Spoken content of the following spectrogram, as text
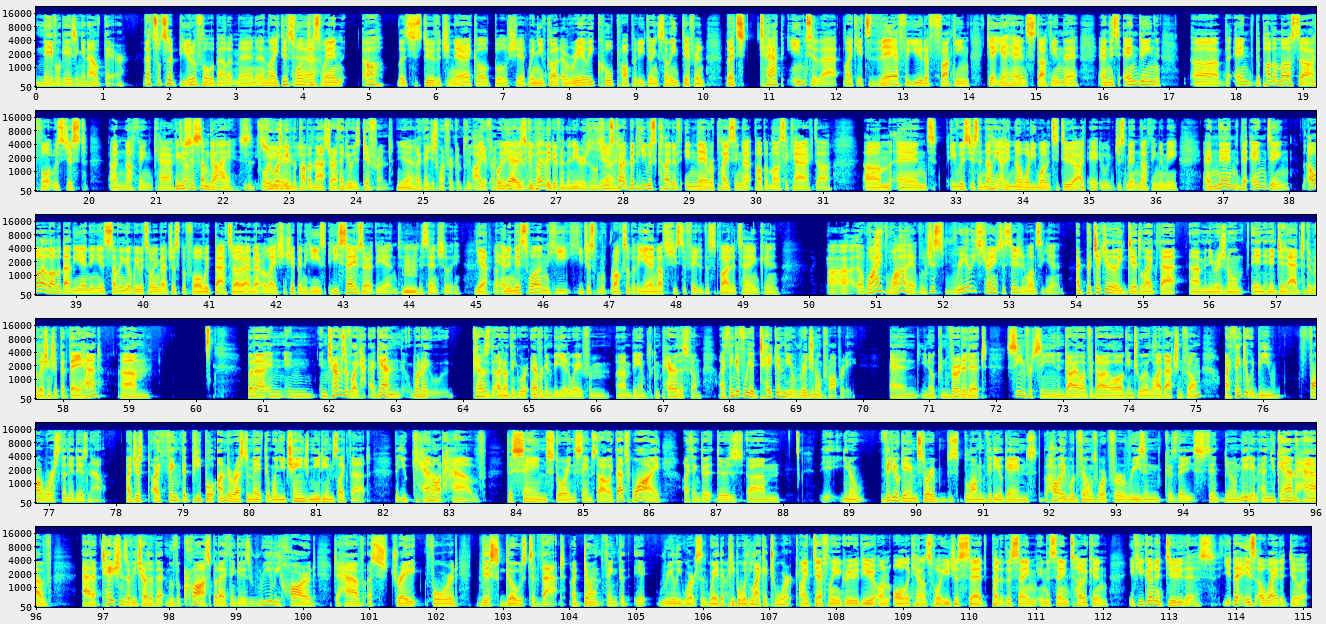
navel gazing and out there. That's what's so beautiful about it, man. And like this one Yeah. just went, oh, let's just do the generic old bullshit. When you've got a really cool property doing something different, let's tap into that. Like it's there for you to fucking get your hands stuck in there. And this ending, uh, the end, the puppet master, I thought was just a nothing character. He was just some guy. So Well, he wasn't knew. even the puppet master. I think it was different. Yeah. like they just went for a completely I- different. Well, yeah, it was he- completely different than the original. he was story. kind, but he was kind of in there replacing that puppet master character. Um, and it was just a nothing. I didn't know what he wanted to do. I, it just meant nothing to me. And then the ending. What I love about the ending is something that we were talking about just before with Batou and that relationship. And he's he saves her at the end, essentially. yeah, And in this one, he he just rocks up at the end after she's defeated the spider tank, and uh, why? Why? Well, just really strange decision once again. I particularly did like that um, in the original, and, and it did add to the relationship that they had. Um, but uh, in in in terms of like again, when I because I don't think we're ever going to be get away from um, being able to compare this film. I think if we had taken the original property and you know converted it scene for scene and dialogue for dialogue into a live action film, I think it would be far worse than it is now. I just I think that people underestimate that when you change mediums like that, that you cannot have the same story and the same style. Like that's why I think that there's um, you know video game stories belong in video games. Hollywood films work for a reason because they sit their own medium, and you can have adaptations of each other that move across. But I think it is really hard to have a straightforward this goes to that. I don't think that it really works the way that people would like it to work. I definitely agree with you on all accounts of what you just said. But at the same, in the same token, if you're going to do this, there is a way to do it,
